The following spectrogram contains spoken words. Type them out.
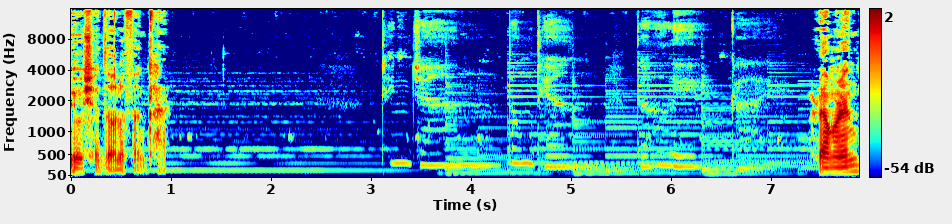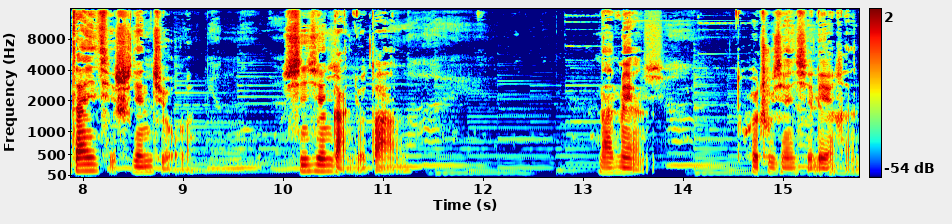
却又选择了分开。两个人在一起时间久了，新鲜感就淡了，难免会出现一些裂痕。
